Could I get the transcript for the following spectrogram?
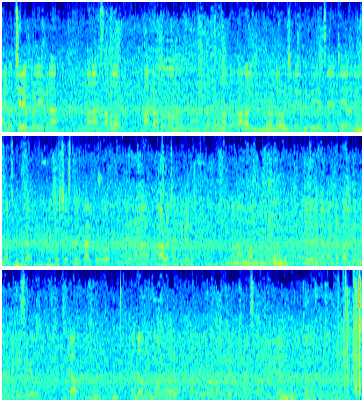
ఆయన వచ్చి రేపు మళ్ళీ ఇక్కడ మన సభలో మాట్లాడుకుంటూ ఉన్నారు. తప్పకుండా అందరూ రావాలి. అందరూ వచ్చి దీన్ని దిగ్విజయం చేయాలని మనస్ఫూర్తిగా రిక్వెస్ట్ చేస్తూ ఈ కార్యక్రమంలో మన కాళ్ళ చంటి గారు మన వార్డు మెంబర్ అదేవిధంగా వెంకటరాజు గారు ఎంపీటీసీ గారు ఇంకా పెద్దలందరూ పాల్గొన్నారు. అందరికీ కూడా నా హృదయపూర్వక నమస్కారం థ్యాంక్ యూ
